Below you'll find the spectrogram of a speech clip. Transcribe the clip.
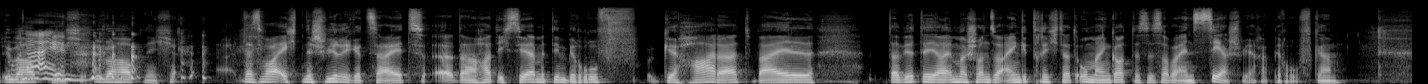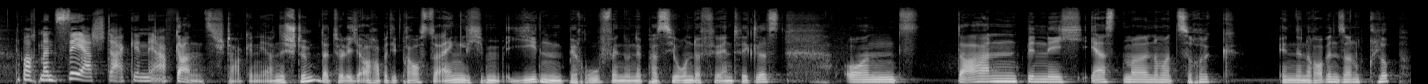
überhaupt oh nein. nicht. Überhaupt nicht. Das war echt eine schwierige Zeit. Äh, da hatte ich sehr mit dem Beruf gehadert, weil da wird dir ja immer schon so eingetrichtert, oh mein Gott, das ist aber ein sehr schwerer Beruf, gell? Da braucht man sehr starke Nerven. Ganz starke Nerven. Das stimmt natürlich auch, aber die brauchst du eigentlich in jedem Beruf, wenn du eine Passion dafür entwickelst. Und dann bin ich erstmal nochmal zurück in den Robinson Club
